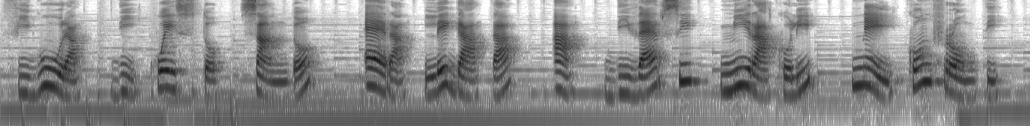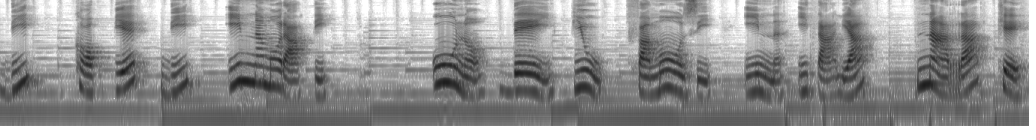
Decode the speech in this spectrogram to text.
figura di questo santo era legata a diversi miracoli nei confronti di coppie di innamorati. Uno dei più famosi in Italia narra che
